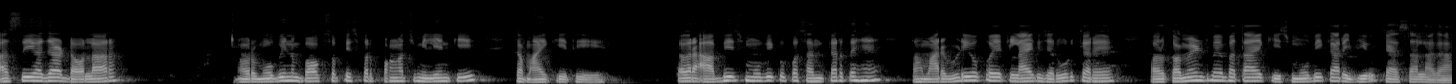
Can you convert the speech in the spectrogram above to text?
अस्सी हज़ार डॉलर और मूवी ने बॉक्स ऑफ़िस पर पाँच मिलियन की कमाई की थी। तो अगर आप भी इस मूवी को पसंद करते हैं तो हमारे वीडियो को एक लाइक ज़रूर करें और कमेंट में बताएँ कि इस मूवी का रिव्यू कैसा लगा।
